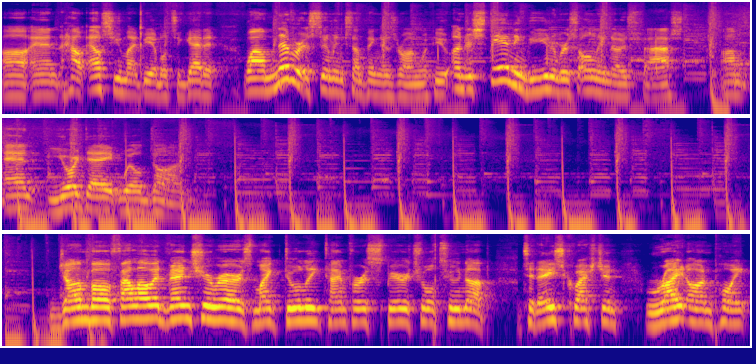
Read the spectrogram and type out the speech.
uh, and how else you might be able to get it, while never assuming something is wrong with you, understanding the universe only knows fast, um, and your day will dawn. Jambo, fellow adventurers, Mike Dooley, time for a spiritual tune up. Today's question, right on point,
